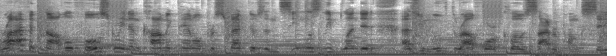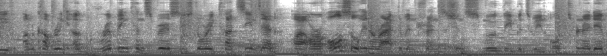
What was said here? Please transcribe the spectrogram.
graphic novel, full screen and comic panel perspectives, and seamlessly blended as you move throughout foreclosed cyberpunk city, uncovering a gripping conspiracy story. Cutscenes and uh, are also interactive and transition smoothly between alternative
